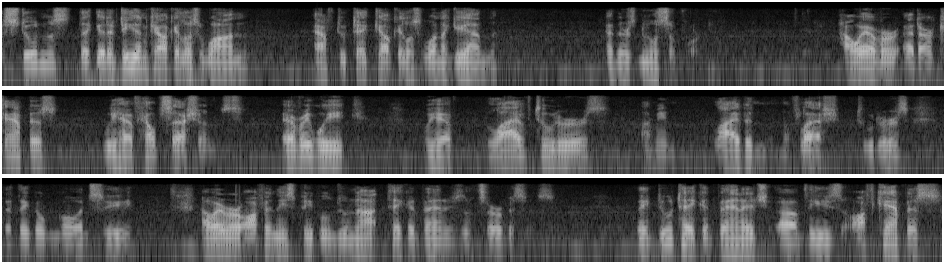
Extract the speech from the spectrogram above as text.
students that get a D in Calculus 1 have to take Calculus 1 again, and there's no support. However, at our campus, we have help sessions every week. We have live tutors, I mean, live in the flesh tutors that they go go and see. However, often these people do not take advantage of services. They do take advantage of these off-campus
